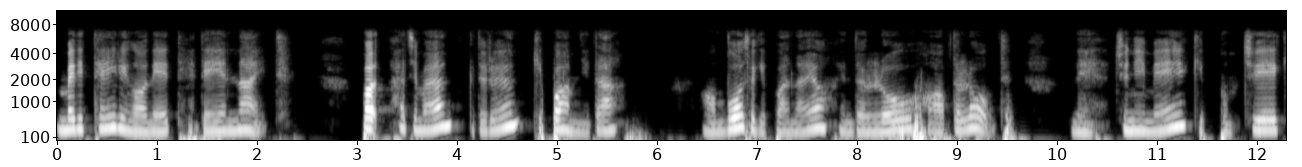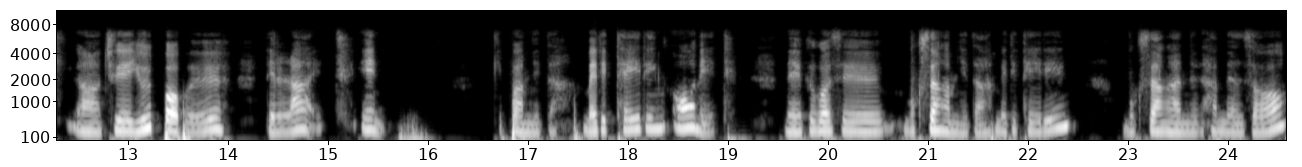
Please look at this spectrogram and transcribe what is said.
meditating on it day and night. But 하지만 그들은 기뻐합니다. 어, 무엇을 기뻐하나요? In the law of the Lord. 네, 주님의 기쁨, 주의, 아, 주의 율법을 delight in 기뻐합니다. meditating on it. 네, 그것을 묵상합니다. meditating 묵상하면서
